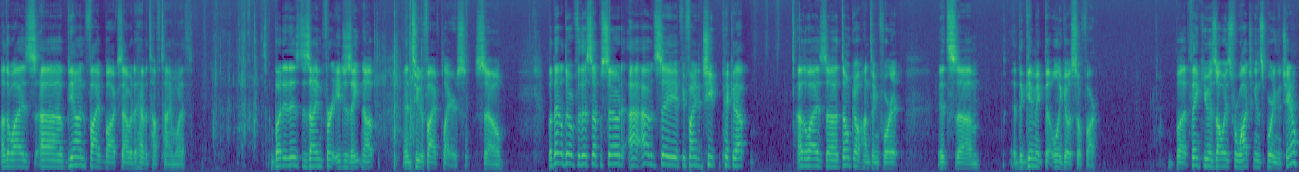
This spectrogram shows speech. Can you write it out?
Otherwise, uh, beyond five bucks, I would have a tough time with. But it is designed for ages 8 and up and two to five players. So, but that'll do it for this episode. Uh, I would say if you find it cheap, pick it up. Otherwise, uh, don't go hunting for it. It's um, the gimmick that only goes so far. But thank you as always for watching and supporting the channel,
